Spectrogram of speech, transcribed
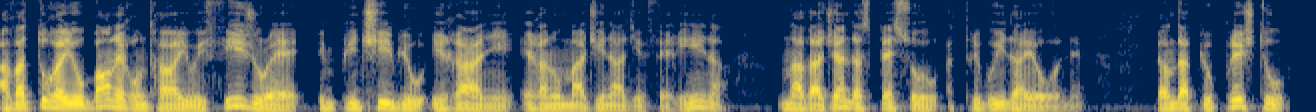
A fattura del pane era un lavoro difficile, in principio i rani erano immaginati in farina, una leggenda spesso attribuita a Ione. Per andare più presto,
